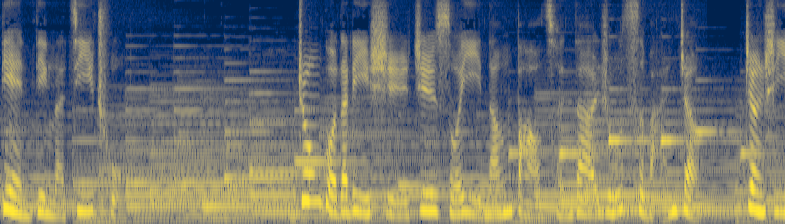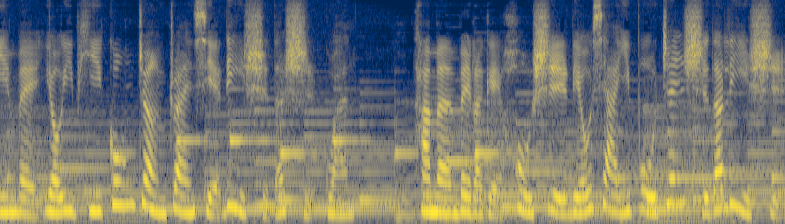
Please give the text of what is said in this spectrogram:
奠定了基础。中国的历史之所以能保存得如此完整，正是因为有一批公正撰写历史的史官，他们为了给后世留下一部真实的历史，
